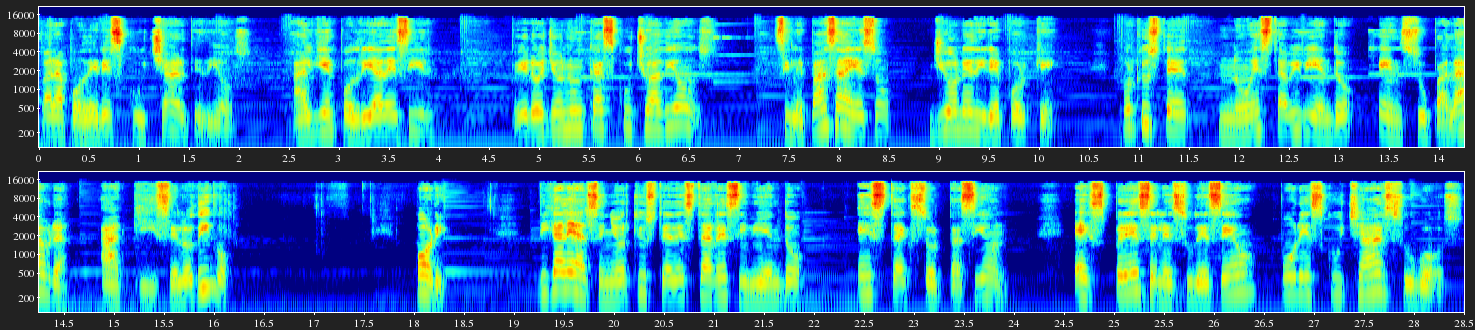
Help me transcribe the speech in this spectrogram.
para poder escuchar de Dios. Alguien podría decir, pero yo nunca escucho a Dios. Si le pasa eso, yo le diré por qué. Porque usted no está viviendo en su palabra. Aquí se lo digo. Ore. Dígale al Señor que usted está recibiendo esta exhortación. Exprésele su deseo por escuchar su voz.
